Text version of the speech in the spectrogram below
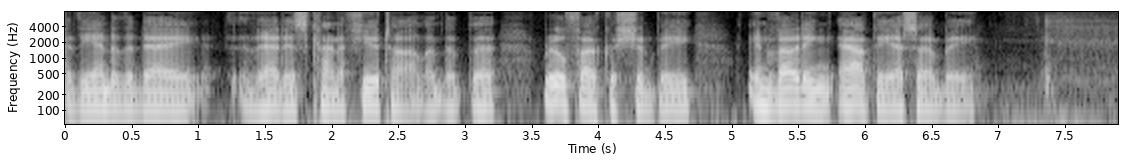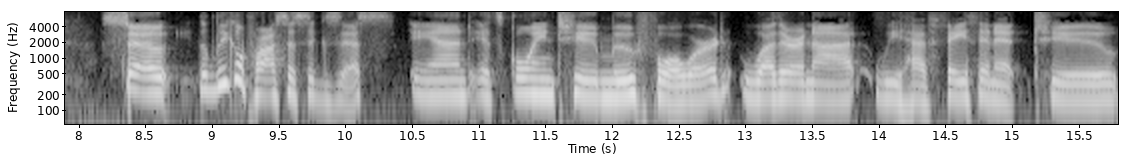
at the end of the day, that is kind of futile, and that the real focus should be in voting out the SOB. So the legal process exists and it's going to move forward whether or not we have faith in it to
